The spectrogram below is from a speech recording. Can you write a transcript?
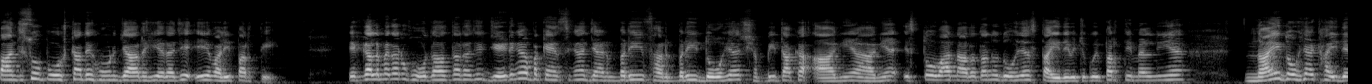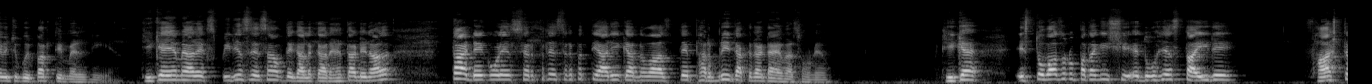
500 ਪੋਸਟਾਂ ਤੇ ਹੋਣ ਜਾ ਰਹੀ ਹੈ ਰਾਜੇ, ਇਹ ਵਾਲੀ ਭਰਤੀ। ਇੱਕ ਗੱਲ ਮੈਂ ਤੁਹਾਨੂੰ ਹੋਰ ਦੱਸਦਾ ਰਾਜੇ, ਜਿਹੜੀਆਂ ਵੈਕੈਂਸੀਆਂ ਜਨਵਰੀ, ਫਰਵਰੀ 2026 ਤੱਕ ਆ ਗਈਆਂ ਆ ਗਈਆਂ, ਇਸ ਤੋਂ ਬਾਅਦ ਨਾ ਤਾਂ ਤੁਹਾਨੂੰ 2027 ਦੇ ਵਿੱਚ ਕੋਈ ਭਰਤੀ ਮਿਲਣੀ ਹੈ, ਨਾ ਹੀ 2028 ਦੇ ਵਿੱਚ ਕੋਈ ਭਰਤੀ ਮਿਲਣੀ ਹੈ। ਠੀਕ ਹੈ, ਇਹ ਮੈਂ ਐਕਸਪੀਰੀਅੰਸ ਦੇ ਹਿਸਾਬ ਤੇ ਗੱਲ ਕਰ ਰਿਹਾ ਤੁਹਾਡੇ ਨਾਲ। ਤੁਹਾਡੇ ਕੋਲੇ ਸਿਰਫ ਤੇ ਸਿਰਫ ਤਿਆਰੀ ਕਰਨ ਵਾਸਤੇ ਫਰਵਰੀ ਤੱਕ ਦਾ ਟਾਈਮ ਹੈ ਸੋਹਣਿਓ। ਠੀਕ ਹੈ, ਇਸ ਤੋਂ ਬਾਅਦ ਤੁਹਾਨੂੰ ਪਤਾ ਕਿ ਛੇ- 2027 ਦੇ ਫਸਟ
